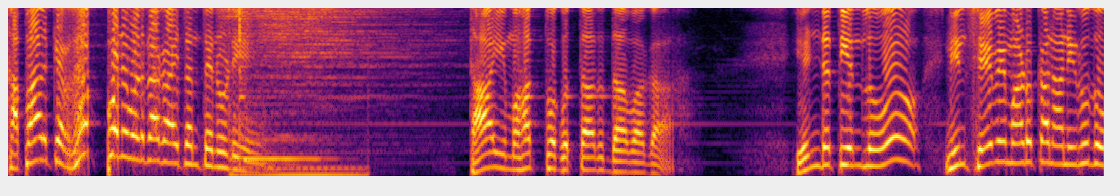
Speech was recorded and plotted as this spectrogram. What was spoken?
ಕಪಾಲಕ್ಕೆ ರಪ್ಪನೆ ಹೊಡೆದಾಗ ಆಯ್ತಂತೆ ನೋಡಿ. ತಾಯಿ ಮಹತ್ವ ಗೊತ್ತಾದದ್ದು ಆವಾಗ. ಹೆಂಡತಿ ಅಂದ್ಲು ನಿನ್ನ ಸೇವೆ ಮಾಡೋಕ ನಾನು ಇರೋದು.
